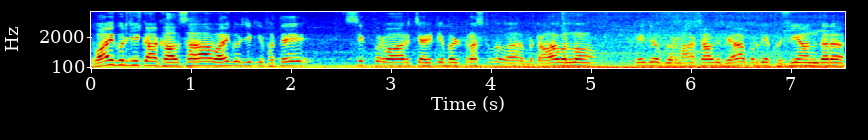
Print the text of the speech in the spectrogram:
ਵਾਹਿਗੁਰੂ ਜੀ ਕਾ ਖਾਲਸਾ, ਵਾਹਿਗੁਰੂ ਜੀ ਕੀ ਫਤਿਹ। ਸਿੱਖ ਪਰਿਵਾਰ ਚੈਰੀਟੇਬਲ ਟਰਸਟ ਬਟਾਲਾ ਵੱਲੋਂ ਇਹ ਜੋ ਗੁਰੂ ਨਾਨਕ ਸਾਹਿਬ ਦੇ ਵਿਆਹਪੁਰ ਦੀਆਂ ਖੁਸ਼ੀਆਂ ਅੰਦਰ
